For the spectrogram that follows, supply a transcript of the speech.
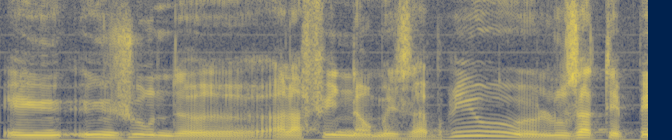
Et un, un jour, de, à la fin du mes d'avril, les ATP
